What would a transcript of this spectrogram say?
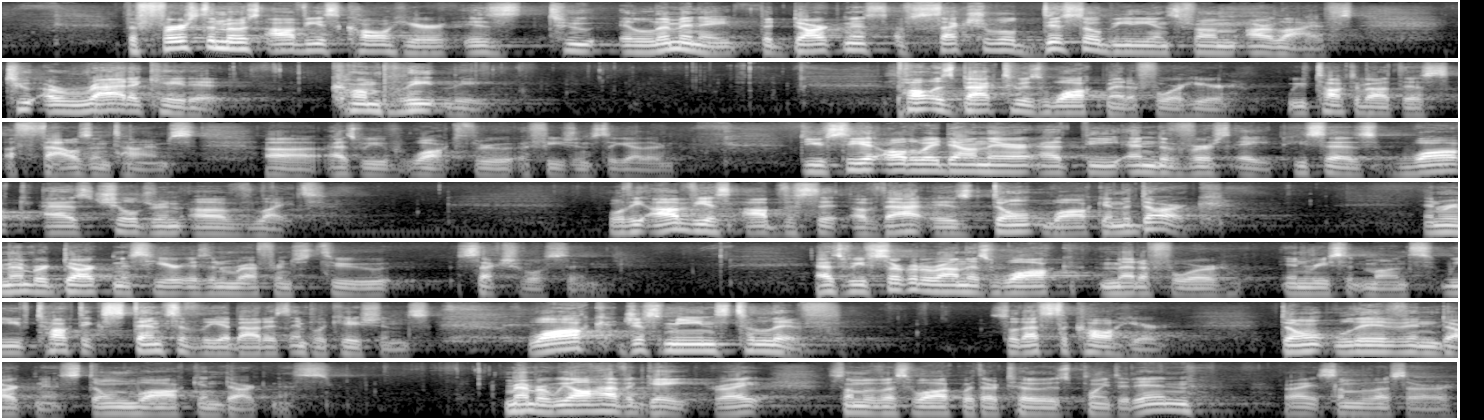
The first and most obvious call here is to eliminate the darkness of sexual disobedience from our lives, to eradicate it completely. Paul is back to his walk metaphor here. We've talked about this a thousand times uh, as we've walked through Ephesians together. Do you see it all the way down there at the end of verse 8? He says, Walk as children of light. Well, the obvious opposite of that is don't walk in the dark. And remember, darkness here is in reference to sexual sin. As we've circled around this walk metaphor in recent months, we've talked extensively about its implications. Walk just means to live. So that's the call here. Don't live in darkness, don't walk in darkness. Remember, we all have a gait, right? Some of us walk with our toes pointed in, right? Some of us are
